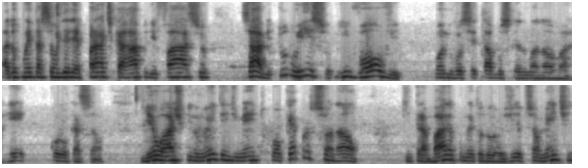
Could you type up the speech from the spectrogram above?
a documentação dele é prática, rápida e fácil, sabe? Tudo isso envolve quando você está buscando uma nova recolocação. E eu acho que, no meu entendimento, qualquer profissional que trabalha com metodologia, principalmente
